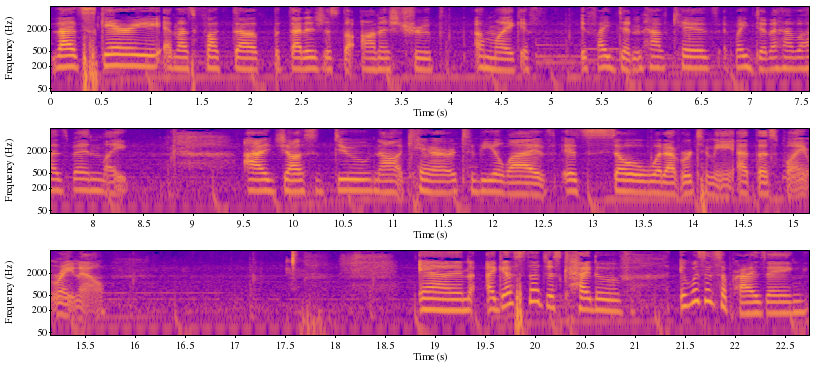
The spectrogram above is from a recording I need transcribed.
that's scary and that's fucked up, but that is just the honest truth. I'm like if if I didn't have kids, if I didn't have a husband, like I just do not care to be alive. It's so whatever to me at this point right now. And I guess that just kind of it wasn't surprising.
